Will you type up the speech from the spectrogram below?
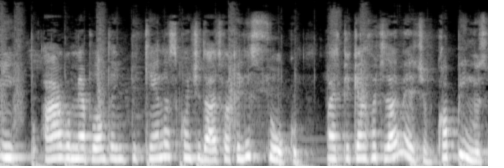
e água minha planta em pequenas quantidades com aquele suco. Mas pequena quantidade mesmo, tipo copinhos.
